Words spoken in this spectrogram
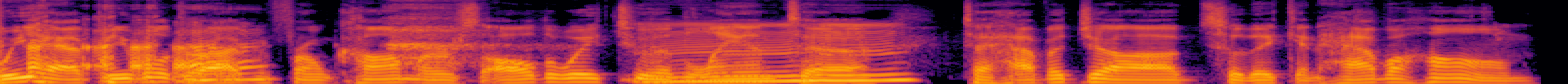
we have people driving from Commerce all the way to Atlanta Mhm. to have a job so they can have a home.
